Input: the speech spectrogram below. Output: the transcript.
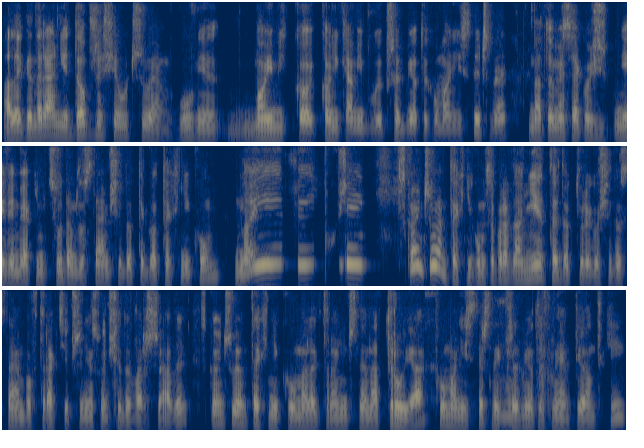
ale generalnie dobrze się uczyłem. Głównie moimi konikami były przedmioty humanistyczne, natomiast jakoś nie wiem, jakim cudem dostałem się do tego technikum. No i, i później skończyłem technikum. Co prawda nie te, do którego się dostałem, bo w trakcie przeniosłem się do Warszawy. Skończyłem technikum elektroniczne na trójach. Humanistycznych no. przedmiotów miałem piątki.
